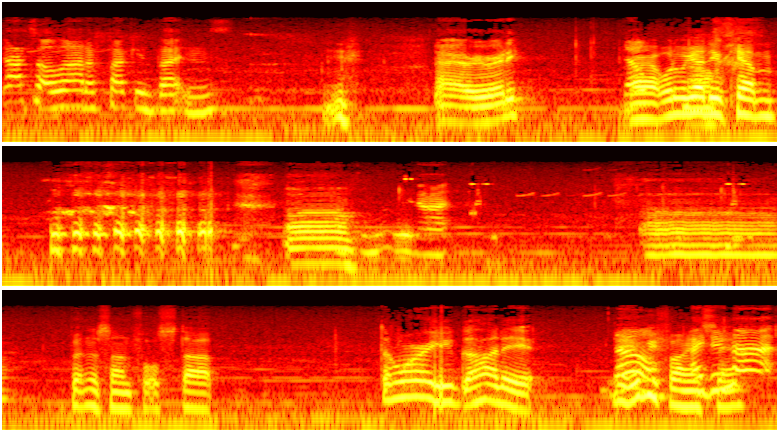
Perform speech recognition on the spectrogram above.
That's a lot of fucking buttons. Alright, are we ready? Nope. All right, what do we gotta do, Captain? Um, Absolutely not. uh, Putting this on full stop. don't worry, you got it. Yeah, No, you'll be fine, I do not.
